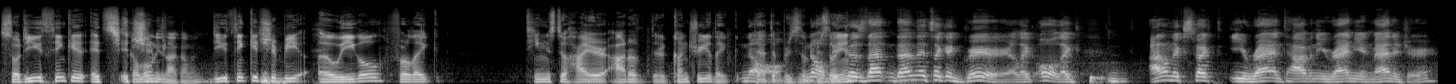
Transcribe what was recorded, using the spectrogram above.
so do you think it, it's it should be- not coming. Do you think it should be illegal for like teams to hire out of their country, like No, that the Brazil, no, Brazilian? because that then it's like a gray area. Like, oh, like I don't expect Iran to have an Iranian manager,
